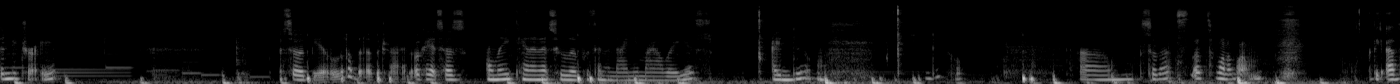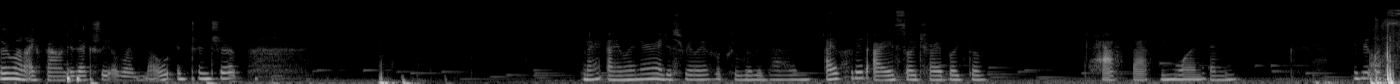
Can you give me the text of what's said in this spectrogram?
It's in Detroit so it'd be a little bit of a drive. Okay, it says only candidates who live within a 90 mile radius. I do. I do. Um, so that's that's one of them. The other one I found is actually a remote internship. My eyeliner, I just realized looks really bad. I have hooded eyes, so I tried like the half batwing one and maybe it looks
